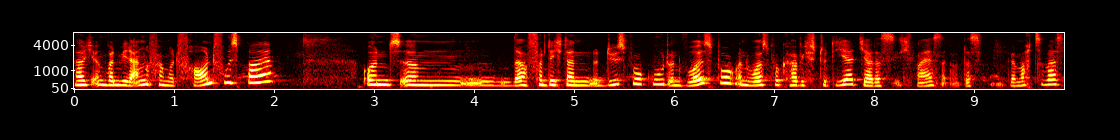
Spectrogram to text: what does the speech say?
dann habe ich irgendwann wieder angefangen mit Frauenfußball. Und ähm, da fand ich dann Duisburg gut und Wolfsburg. In Wolfsburg habe ich studiert. Ja, das, ich weiß, das, wer macht sowas?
